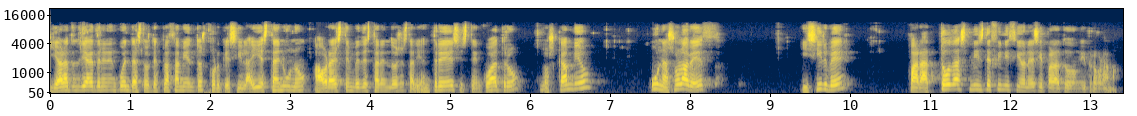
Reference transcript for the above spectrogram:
y ahora tendría que tener en cuenta estos desplazamientos porque si la i está en 1, ahora este en vez de estar en 2 estaría en 3, este en 4, los cambio una sola vez y sirve para todas mis definiciones y para todo mi programa.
